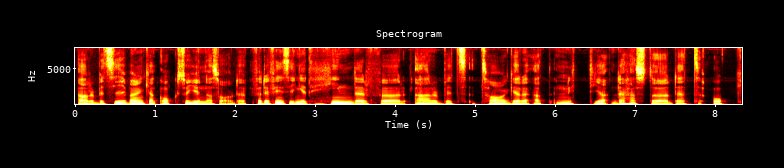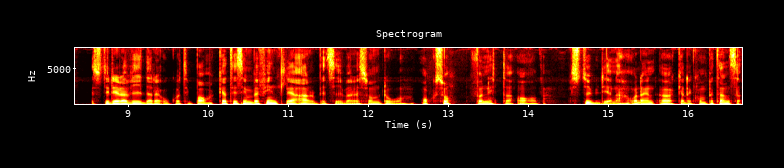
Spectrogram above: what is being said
arbetsgivaren kan också gynnas av det. För det finns inget hinder för arbetstagare att nyttja det här stödet och studera vidare och gå tillbaka till sin befintliga arbetsgivare som då också får nytta av studierna och den ökade kompetensen.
